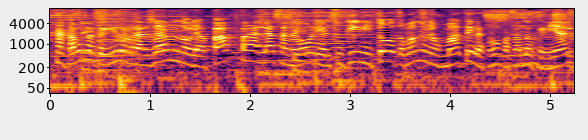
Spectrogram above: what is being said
Vamos a Sí. seguir rayando la papa, la zanahoria, el zucchini y todo, tomando unos mates, la estamos pasando genial.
